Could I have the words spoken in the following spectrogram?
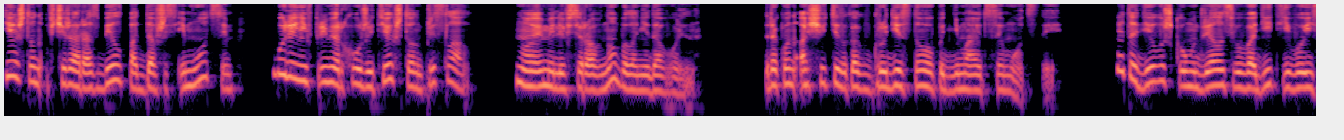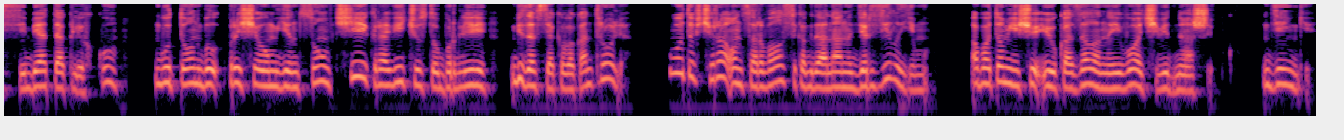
Те, что он вчера разбил, поддавшись эмоциям, были не в пример хуже тех, что он прислал. Но Эмили все равно была недовольна. Дракон ощутил, как в груди снова поднимаются эмоции. Эта девушка умудрялась выводить его из себя так легко, будто он был прыщавым янцом, в чьей крови чувства бурлили безо всякого контроля. Вот и вчера он сорвался, когда она надерзила ему, а потом еще и указала на его очевидную ошибку. Деньги.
